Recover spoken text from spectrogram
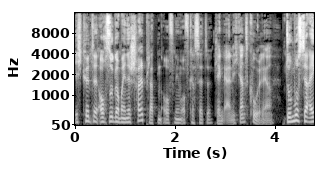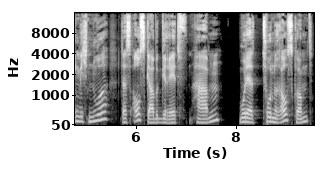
Ich könnte auch sogar meine Schallplatten aufnehmen auf Kassette. Klingt eigentlich ganz cool, ja. Du musst ja eigentlich nur das Ausgabegerät haben, wo der Ton rauskommt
